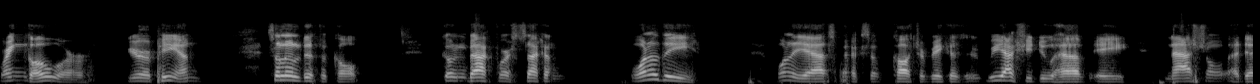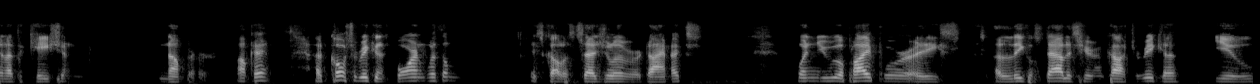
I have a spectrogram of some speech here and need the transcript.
gringo or European, it's a little difficult. Going back for a second, one of the one of the aspects of Costa Rica is we actually do have a national identification number. Okay, a Costa Rican is born with them. It's called a cedula or a Dimex. When you apply for a, a legal status here in Costa Rica, you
